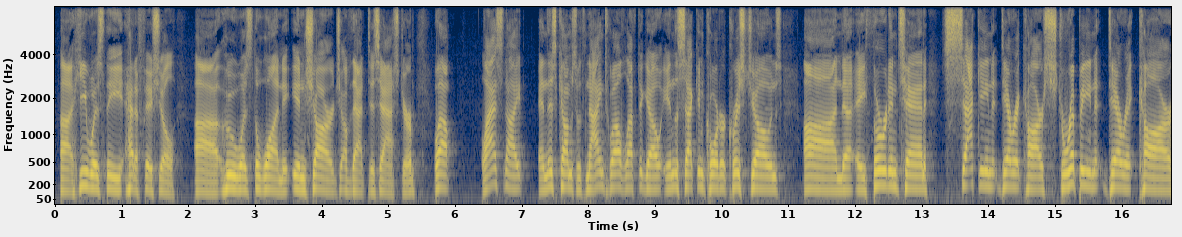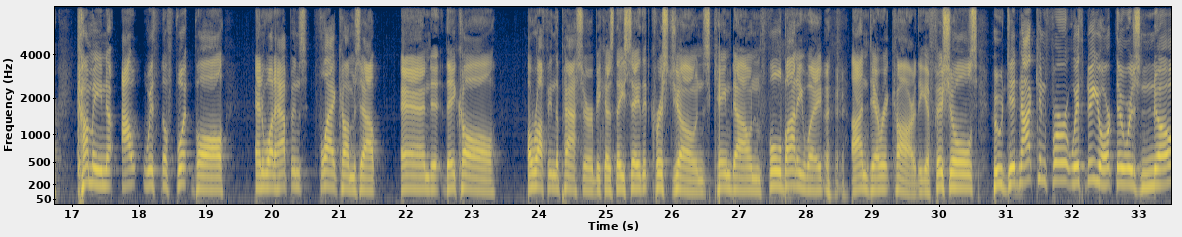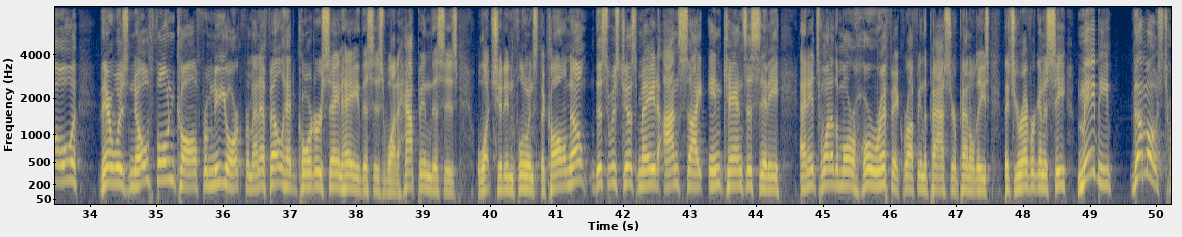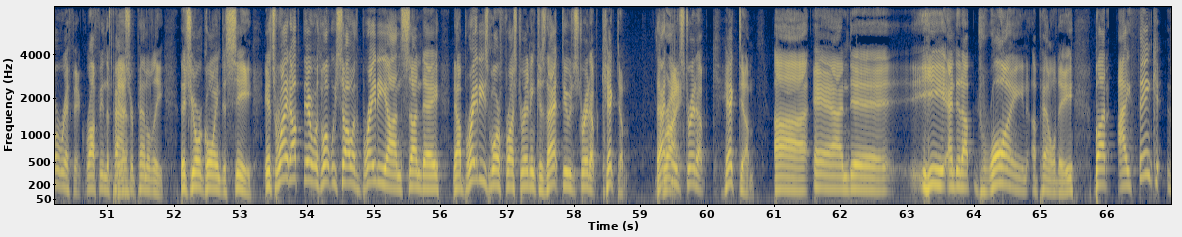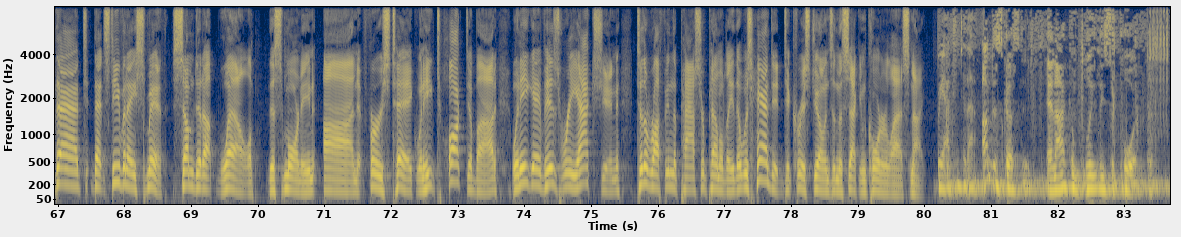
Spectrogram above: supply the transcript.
Uh, he was the head official uh, who was the one in charge of that disaster. Well, last night, and this comes with 9 12 left to go in the second quarter, Chris Jones on a third and 10, sacking Derek Carr, stripping Derek Carr, coming out with the football. And what happens? Flag comes out, and they call a roughing the passer because they say that Chris Jones came down full body weight on Derek Carr. The officials who did not confer with New York, there was no there was no phone call from New York from NFL headquarters saying, "Hey, this is what happened. This is what should influence the call." No, this was just made on site in Kansas City, and it's one of the more horrific roughing the passer penalties that you're ever going to see. Maybe the most horrific roughing the passer penalty that you're going to see. It's right up there with what we saw with Brady on Sunday. Now, Brady's more frustrating because that dude straight up kicked him. That dude straight up kicked him. Uh, and uh, he ended up drawing a penalty. But I think that that Stephen A. Smith summed it up well this morning on First Take when he talked about when he gave his reaction to the roughing the passer penalty that was handed to Chris Jones in the second quarter last night. reaction to that? I'm disgusted, and I completely support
